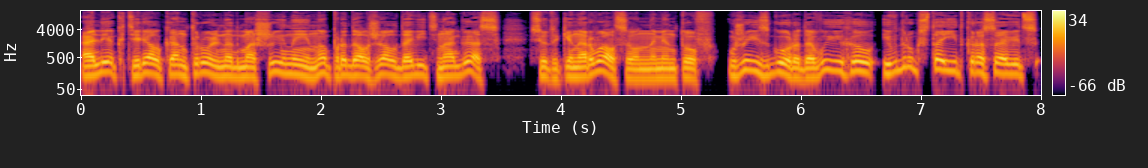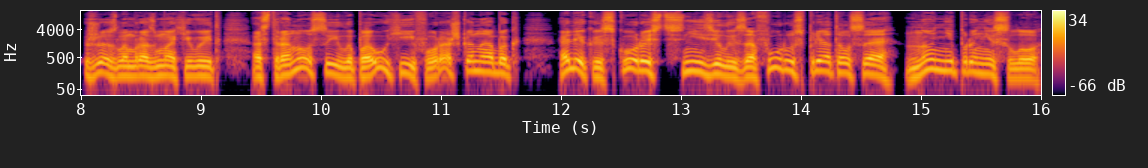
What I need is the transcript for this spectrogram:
Олег терял контроль над машиной, но продолжал давить на газ. Все-таки нарвался он на ментов. Уже из города выехал, и вдруг стоит красавец, жезлом размахивает, остроносый, лопоухий, фуражка на бок. Олег и скорость снизил, и за фуру спрятался, но не пронесло.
